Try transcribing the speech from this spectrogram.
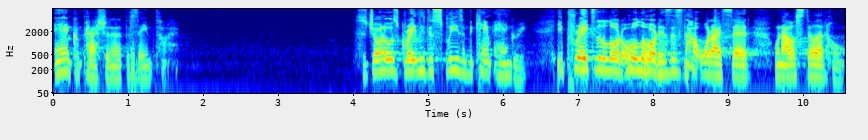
and compassionate at the same time. So Jonah was greatly displeased and became angry. He prayed to the Lord, Oh Lord, is this not what I said when I was still at home?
